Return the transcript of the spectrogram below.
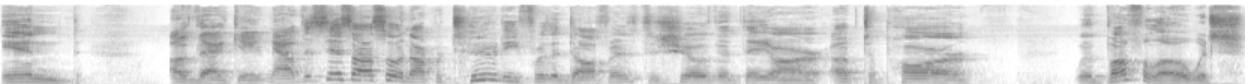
end of that game. Now, this is also an opportunity for the Dolphins to show that they are up to par with Buffalo, which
